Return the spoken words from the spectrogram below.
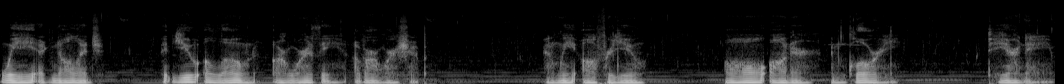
We acknowledge that you alone are worthy of our worship, and we offer you all honor and glory to your name.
